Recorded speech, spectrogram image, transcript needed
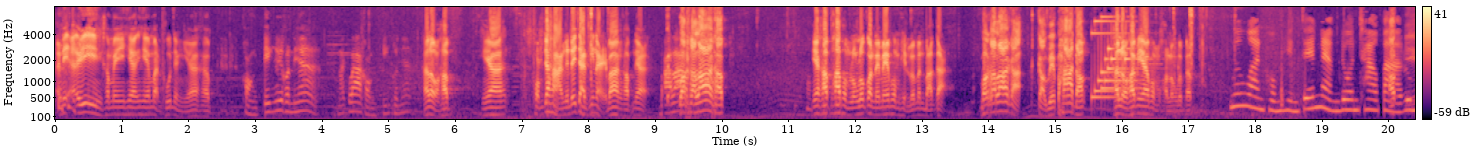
อันนี้เอ้ยทำไมเฮียเฮียหมัดพูดอย่างเงี้ยครับของจริงไอ้คนเนี้ยนักล่าของจริงคนเนี้ยฮัลโหลครับเฮียผมจะหาเงินได้จากที่ไหนบ้างครับเนี่ยบาร่าบาคาร่าครับ เนี่ยครับพาผมลงรถก่อนได้ไหมผมเห็นรถมันบั๊กอะบาคาร่ากับกับเว็บห้าด็อกฮัลโหลครับเฮียผมขอลงรถแป๊บ เมื่อวานผมเห็นเจ๊แหม่มโดนชาวป่าเอารุม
